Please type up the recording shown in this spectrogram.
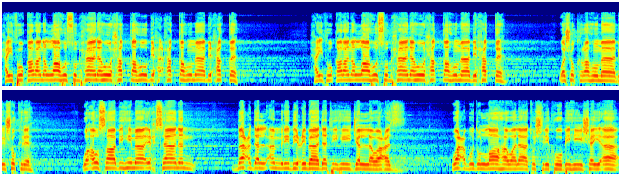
حيث قرن الله سبحانه حقه بحقهما بحقه حيث قرن الله سبحانه حقهما بحقه وشكرهما بشكره وأوصى بهما إحسانا بعد الأمر بعبادته جل وعز. واعبدوا الله ولا تشركوا به شيئا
